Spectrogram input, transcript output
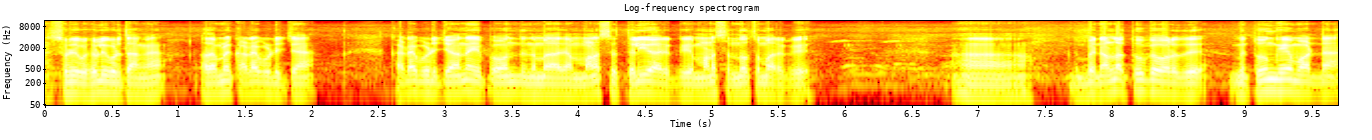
சொல்லி சொல்லி கொடுத்தாங்க. அதை மாதிரி கடைப்பிடிச்சேன். கடைப்பிடிச்சோன்னே இப்போ வந்து நம்ம மனசு தெளிவாக இருக்குது மனசு சந்தோஷமாக இருக்குது இப்போ நல்லா தூக்கம் வருது. இப்போ தூங்கவே மாட்டேன்.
